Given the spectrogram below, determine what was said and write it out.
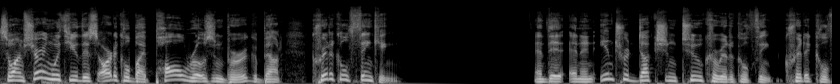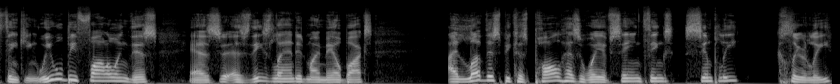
So, I'm sharing with you this article by Paul Rosenberg about critical thinking and, the, and an introduction to critical think critical thinking. We will be following this as as these land in my mailbox. I love this because Paul has a way of saying things simply, clearly,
